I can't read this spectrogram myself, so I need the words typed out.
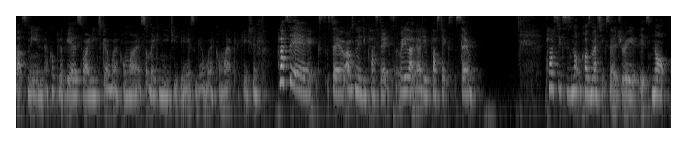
that's me in a couple of years. So I need to go and work on my, stop making YouTube videos and go and work on my application. plastics. So I was going to do plastics. I really like the idea of plastics. So plastics is not cosmetic surgery. It's not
